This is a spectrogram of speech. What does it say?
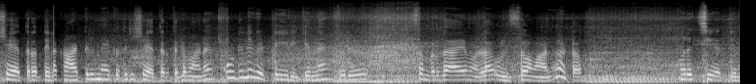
ക്ഷേത്രത്തിൽ കാട്ടിൽ മേക്കതിരി ക്ഷേത്രത്തിലുമാണ് കുടിൽ കെട്ടിയിരിക്കുന്ന ഒരു സമ്പ്രദായമുള്ള ഉത്സവമാണ് കേട്ടോ. വൃശ്ചികത്തിൽ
